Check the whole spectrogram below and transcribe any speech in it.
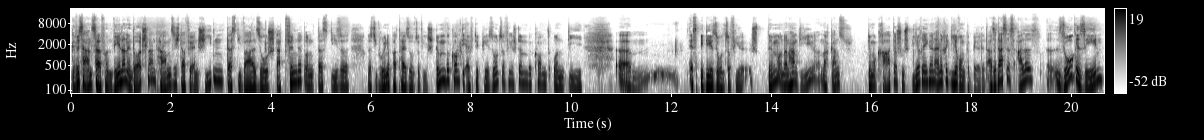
gewisse Anzahl von Wählern in Deutschland haben sich dafür entschieden, dass die Wahl so stattfindet und dass diese, dass die Grüne Partei so und so viel Stimmen bekommt, die FDP so und so viel Stimmen bekommt und die ähm, SPD so und so viel Stimmen und dann haben die nach ganz demokratischen Spielregeln eine Regierung gebildet. Also das ist alles äh, so gesehen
